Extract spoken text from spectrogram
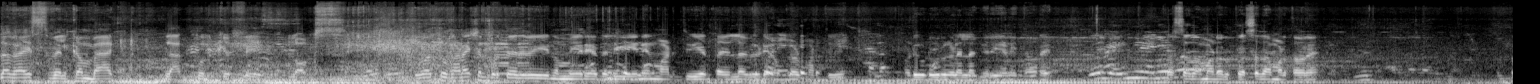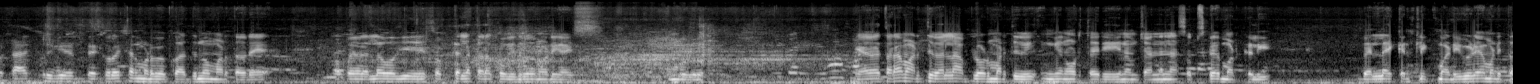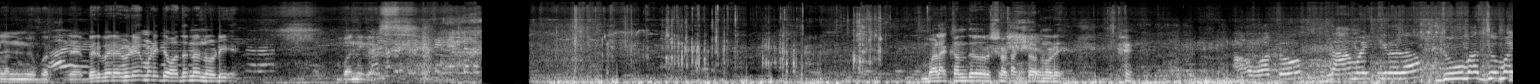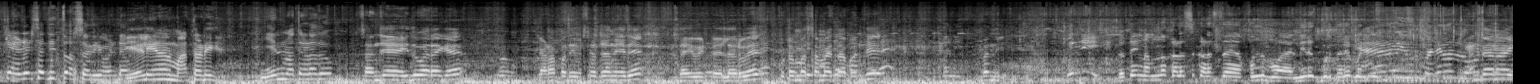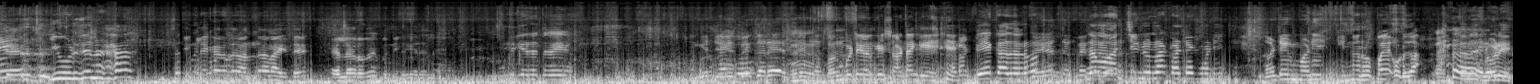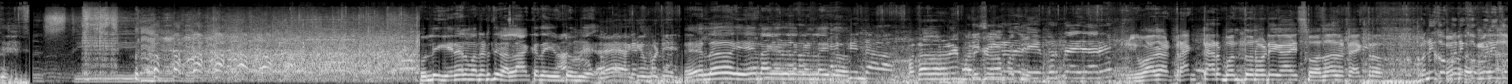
Hello guys welcome back block pull cafe blogs ಇವತ್ತು ಗಣೇಶನ್ ಬಿಡ್ತಾ ಇದೀವಿ ನಮ್ಮ ಏರಿಯಾದಲ್ಲಿ ಏನೇನು ಮಾಡ್ತೀವಿ ಅಂತ ಎಲ್ಲ ವಿಡಿಯೋ ಅಪ್ಲೋಡ್ ಮಾಡ್ತೀವಿ. ನೋಡಿ ಹುಡುಗರುಗಳೆಲ್ಲ ಗರಿ ಎಣಿತಾವ್ರೆ. ಪ್ರಸಾದ ಮಾಡೋರು ಪ್ರಸಾದ ಮಾಡ್ತಾವ್ರೆ. ಸ್ವಲ್ಪ ಟ್ಯಾಕ್ಟ್ರಿಗೆ ಡೆಕೋರೇಷನ್ ಮಾಡಬೇಕು, ಅದನ್ನು ಮಾಡ್ತಾವ್ರೆ. ಪಾಪ ಇವರೆಲ್ಲ ಹೋಗಿ ಸೊಪ್ಪೆಲ್ಲ ತರಕ್ಕೆ ಹೋಗಿದ್ರು ನೋಡಿ ಗಾಯ್ಸ್ ಹುಡುಗರು. ಯಾವ್ಯಾವ ಥರ ಮಾಡ್ತೀವಿ ಎಲ್ಲ ಅಪ್ಲೋಡ್ ಮಾಡ್ತೀವಿ. ಹಿಂಗೆ ನೋಡ್ತಾ ಇರಿ, ನಮ್ಮ ಚಾನೆಲ್ನ ಸಬ್ಸ್ಕ್ರೈಬ್ ಮಾಡ್ಕೊಳ್ಳಿ. ಬೆಲ್ ಐಕನ್ ಕ್ಲಿಕ್ ಮಾಡಿ ವಿಡಿಯೋ ಮಾಡಿತ್ತಲ್ಲ ನಿಮಗೆ ಬರ್ತದೆ. ಬೇರೆ ಬೇರೆ ವಿಡಿಯೋ ಮಾಡಿದ್ದೆವು ಅದನ್ನು ನೋಡಿ. ಬನ್ನಿ ಗೈಸ್ ಅವ್ರು ಶಾರ್ಟ್ ಆಗ್ತಾವ್ರು ನೋಡಿ. ಅವತ್ತು ನಾ ಮೈಕ್ ಇರೋದ ಜೂಮ್ ಆಗಿ ಜೂಮ್ ಆಗಿ ಎರಡೆರಡು ಸತಿ ತೋರ್ಸೋದು ಮಂಡೆ. ಹೇಳಿ ಏನಾರು ಮಾತಾಡಿ. ಏನ್ ಮಾತಾಡೋದು? ಸಂಜೆ ಐದುವರೆಗೆ ಗಣಪತಿ ವಿಸರ್ಜನೆ ಇದೆ. ದಯವಿಟ್ಟು ಎಲ್ಲರೂ ಕುಟುಂಬ ಸಮೇತ ಬಂದು ಬನ್ನಿ. ಜೊತೆಗೆ ನಮ್ಮನ್ನು ಕಳಿಸ್ ಕಳಿಸ್ತಾ ಫುಲ್ ನೀರಿಗೆ ಬಿಡ್ತಾರೆ ಬನ್ನಿ. ಅಂದಾನ ಐತೆ. ಈ ಹುಡುಗನ? ಅಂದಾನ ಐತೆ. ಎಲ್ಲರೂ ಬನ್ನಿ. ಬೇಕಾದ್ರೆ ಬಂದ್ಬಿಟ್ಟು ಶಾರ್ಟ್ ಆಗಿ ಬೇಕಾದವರು ನಮ್ಮ ಅಚ್ಚಿನ ಕಾಂಟ್ಯಾಕ್ಟ್ ಮಾಡಿ. ಕಾಂಟ್ಯಾಕ್ಟ್ ಮಾಡಿ ಇನ್ನೂರು ರೂಪಾಯಿ ಹುಡುಗ. ನೋಡಿ. ಫುಲ್ಲಿಗೆ ಏನೇನ್ ಮಾತಾಡ್ತೀವಿ ಎಲ್ಲ ಹಾಕದೆ ಯೂಟ್ಯೂಬ್ಗೆ ಗೆ. ಎಲ್ಲ ಏನಾಗೋದಿಲ್ಲ ಕಣ್ಣ ಇದು. ಇವಾಗ ಟ್ರ್ಯಾಕ್ಟರ್ ಬಂತು ನೋಡಿ ಗಾಯ್ಸ್ ಹೊಸದು ಟ್ರ್ಯಾಕ್ಟರ್ ಮನಿಕೋ ಮನಿಕೋ ಮನಿಕೋ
